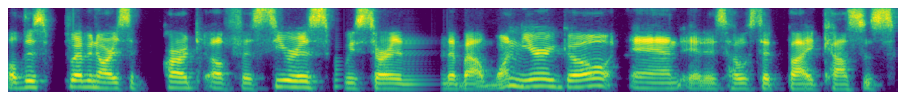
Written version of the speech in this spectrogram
Well, this webinar is a part of a series we started about one year ago, and it is hosted by Casus.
